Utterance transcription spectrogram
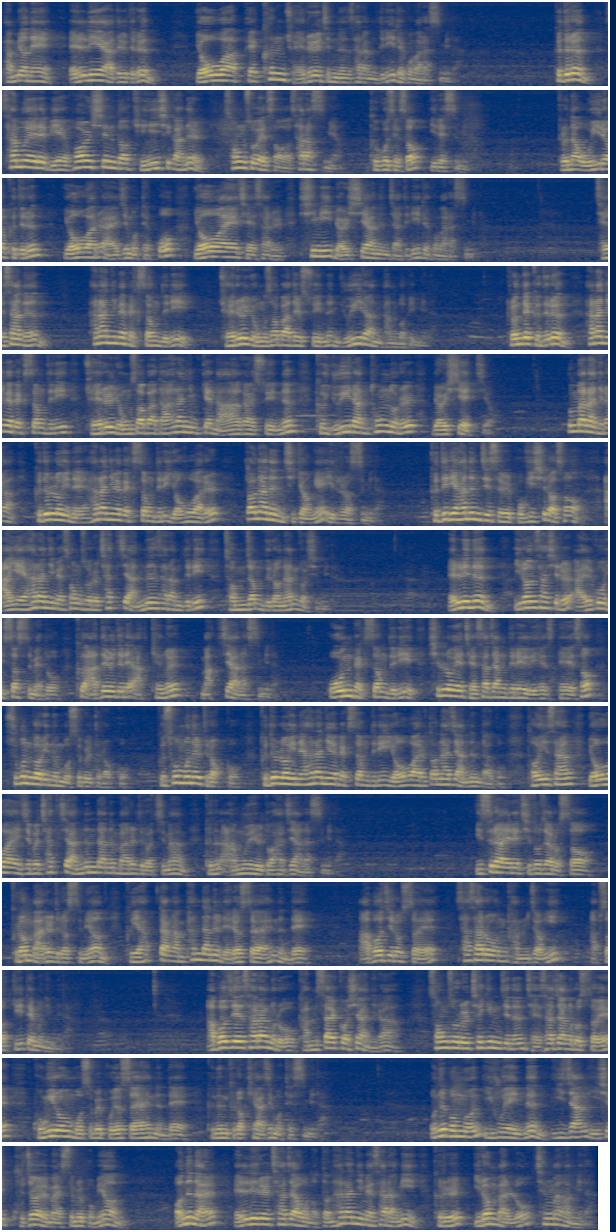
반면에 엘리의 아들들은 여호와 앞에 큰 죄를 짓는 사람들이 되고 말았습니다. 그들은 사무엘에 비해 훨씬 더 긴 시간을 성소에서 살았으며 그곳에서 일했습니다. 그러나 오히려 그들은 여호와를 알지 못했고 여호와의 제사를 심히 멸시하는 자들이 되고 말았습니다. 제사는 하나님의 백성들이 죄를 용서받을 수 있는 유일한 방법입니다. 그런데 그들은 하나님의 백성들이 죄를 용서받아 하나님께 나아갈 수 있는 그 유일한 통로를 멸시했지요. 뿐만 아니라 그들로 인해 하나님의 백성들이 여호와를 떠나는 지경에 이르렀습니다. 그들이 하는 짓을 보기 싫어서 아예 하나님의 성소를 찾지 않는 사람들이 점점 늘어난 것입니다. 엘리는 이런 사실을 알고 있었음에도 그 아들들의 악행을 막지 않았습니다. 온 백성들이 실로의 제사장들에 대해서 수군거리는 모습을 들었고 그 소문을 들었고 그들로 인해 하나님의 백성들이 여호와를 떠나지 않는다고 더 이상 여호와의 집을 찾지 않는다는 말을 들었지만 그는 아무 일도 하지 않았습니다. 이스라엘의 지도자로서 그런 말을 들었으면 그에 합당한 판단을 내렸어야 했는데 아버지로서의 사사로운 감정이 앞섰기 때문입니다. 아버지의 사랑으로 감쌀 것이 아니라 성소를 책임지는 제사장으로서의 공의로운 모습을 보였어야 했는데 그는 그렇게 하지 못했습니다. 오늘 본문 이후에 있는 2장 29절 말씀을 보면 어느 날 엘리를 찾아온 어떤 하나님의 사람이 그를 이런 말로 책망합니다.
